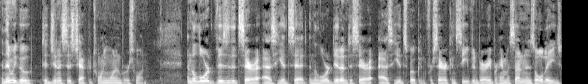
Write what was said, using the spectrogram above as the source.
And then we go to Genesis chapter 21 and verse 1. And the Lord visited Sarah as he had said, and the Lord did unto Sarah as he had spoken. For Sarah conceived and bare Abraham a son in his old age,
